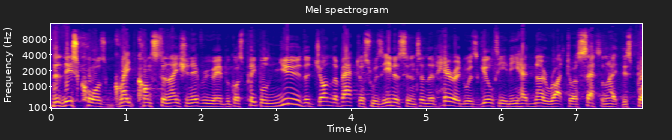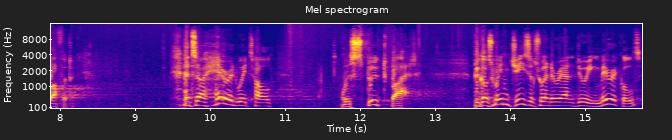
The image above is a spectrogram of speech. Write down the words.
that this caused great consternation everywhere because people knew that John the Baptist was innocent and that Herod was guilty and he had no right to assassinate this prophet. And so Herod, we're told, was spooked by it. Because when Jesus went around doing miracles,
